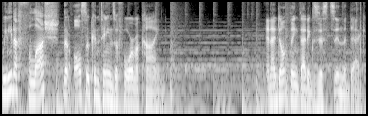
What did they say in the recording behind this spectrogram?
we need a flush that also contains a four of a kind. And I don't think that exists in the deck.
